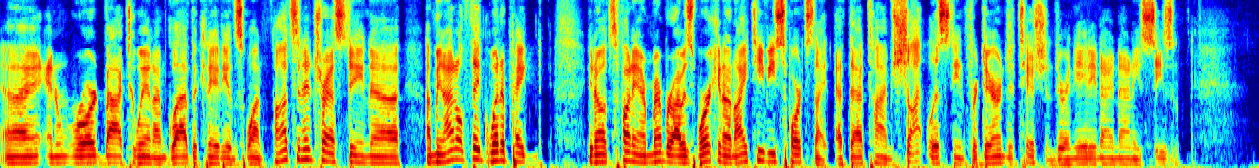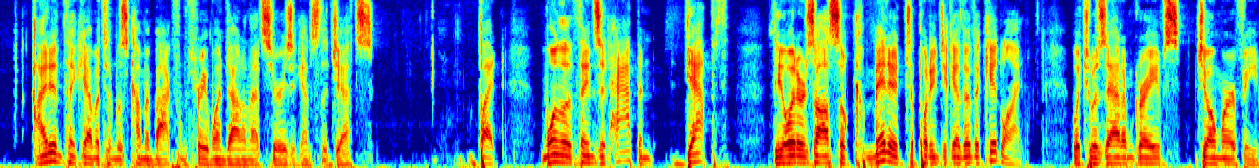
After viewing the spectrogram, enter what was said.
uh, and roared back to win. I'm glad the Canadiens won. Oh, that's an interesting. Uh, I mean, I don't think Winnipeg. You know, it's funny. I remember I was working on ITV Sports Night at that time, shot listing for Darren Dutchyshen during the 89-90 season. I didn't think Edmonton was coming back from 3-1 down in that series against the Jets. But one of the things that happened, depth. The Oilers also committed to putting together the kid line, which was Adam Graves, Joe Murphy,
